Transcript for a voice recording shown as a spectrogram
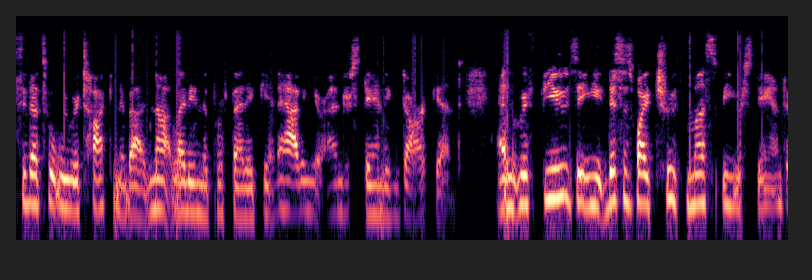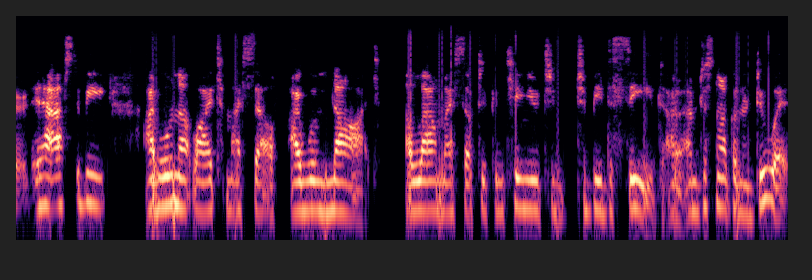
see, that's what we were talking about, not letting the prophetic in, having your understanding darkened, and refusing. This is why truth must be your standard. It has to be, I will not lie to myself. I will not allow myself to continue to, to be deceived. I, I'm just not going to do it.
